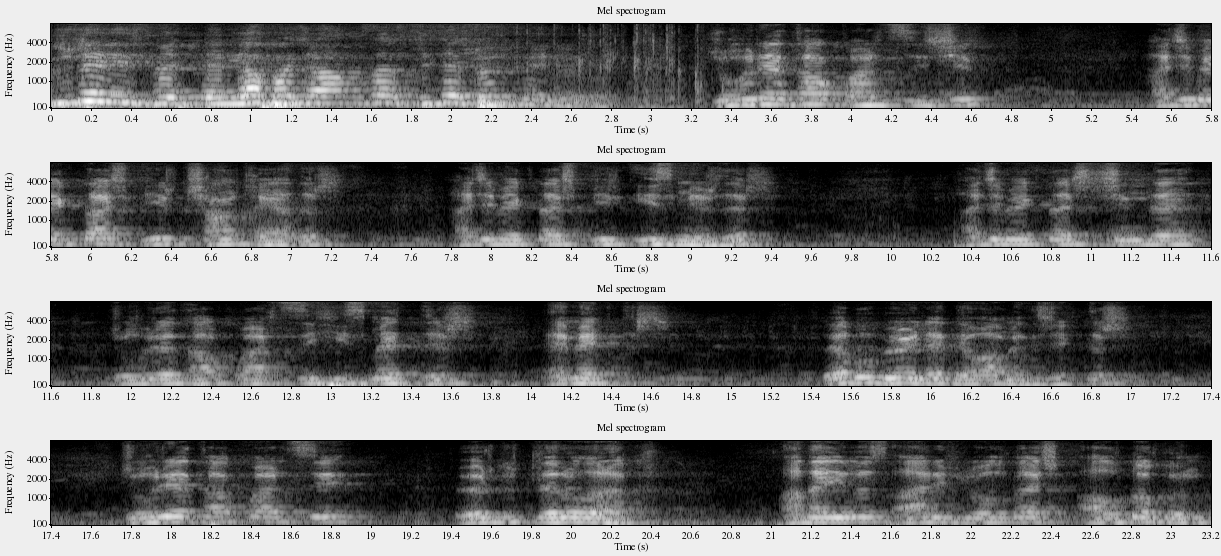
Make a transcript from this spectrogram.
güzel hizmetler yapacağımıza size söz veriyorum. Cumhuriyet Halk Partisi için Hacı Bektaş bir Çankaya'dır. Hacı Bektaş bir İzmir'dir. Hacı Bektaş için de Cumhuriyet Halk Partisi hizmettir, emektir. Ve bu böyle devam edecektir. Cumhuriyet Halk Partisi örgütleri olarak adayımız Arif Yoldaş Altok'un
